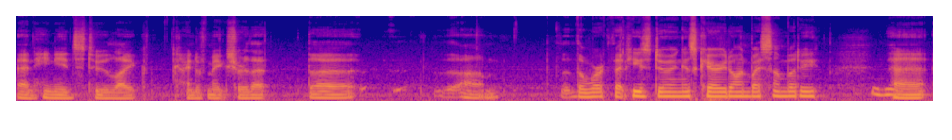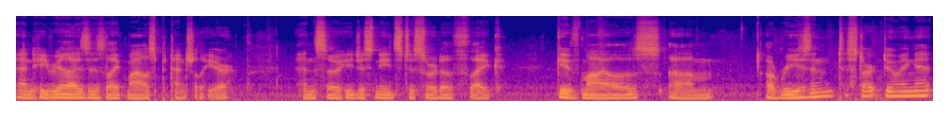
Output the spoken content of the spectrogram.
and he needs to like kind of make sure that the um, the work that he's doing is carried on by somebody. Mhm. uh, and he realizes like Miles' potential here, and so he just needs to sort of like give Miles um, a reason to start doing it,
